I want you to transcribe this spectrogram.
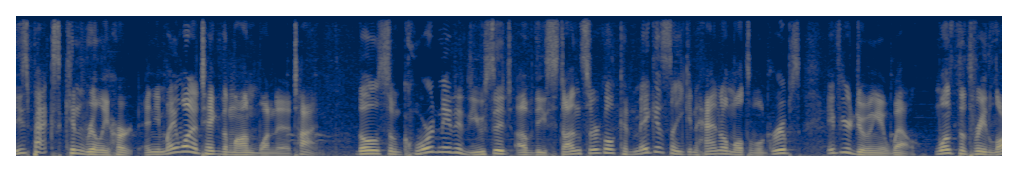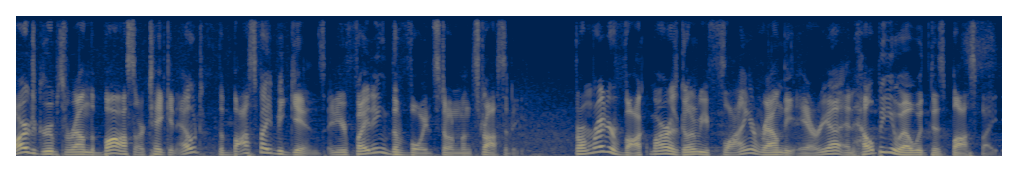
These packs can really hurt, and you might want to take them on one at a time. Though some coordinated usage of the stun circle could make it so you can handle multiple groups if you're doing it well. Once the three large groups around the boss are taken out, the boss fight begins, and you're fighting the Voidstone monstrosity. Stormrider Vokmar is going to be flying around the area and helping you out with this boss fight.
